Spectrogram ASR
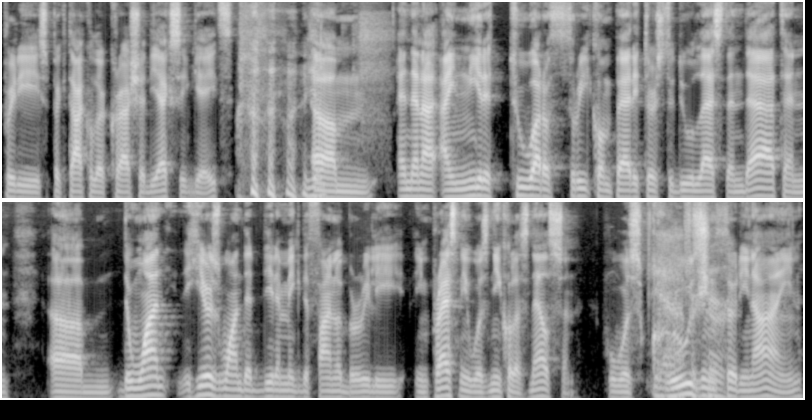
pretty spectacular crash at the exit gates. yep. um, and then I, I, needed two out of three competitors to do less than that. And um, the one here's one that didn't make the final but really impressed me was Nicholas Nelson, who was cruising yeah, sure. 39,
